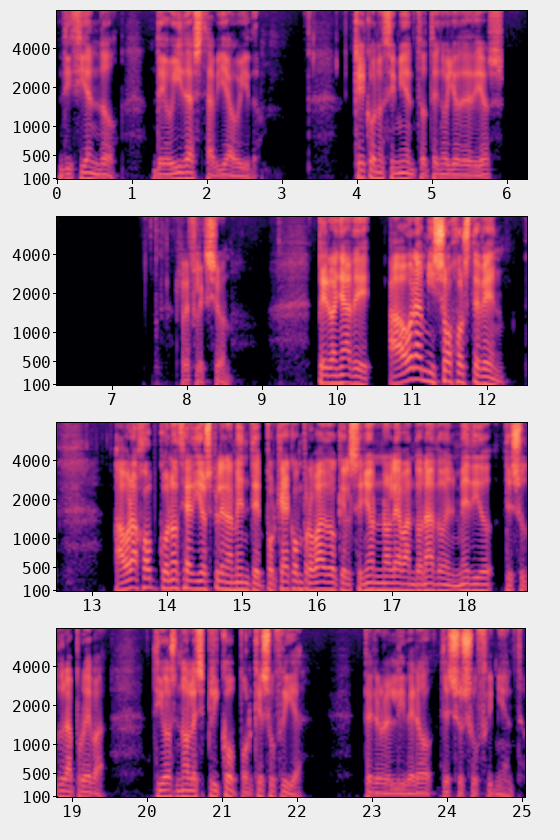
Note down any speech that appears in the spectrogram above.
diciendo, de oídas te había oído. ¿Qué conocimiento tengo yo de Dios? Reflexión. Pero añade, ahora mis ojos te ven. Ahora Job conoce a Dios plenamente porque ha comprobado que el Señor no le ha abandonado en medio de su dura prueba. Dios no le explicó por qué sufría, pero le liberó de su sufrimiento.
